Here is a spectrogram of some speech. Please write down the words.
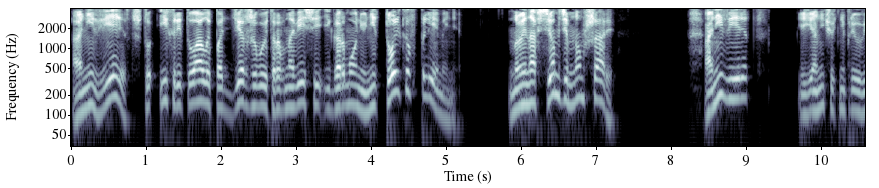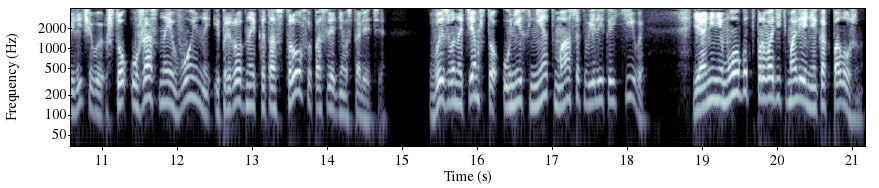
они верят, что их ритуалы поддерживают равновесие и гармонию не только в племени, но и на всем земном шаре. Они верят, и я ничуть не преувеличиваю, что ужасные войны и природные катастрофы последнего столетия вызваны тем, что у них нет масок Великой Кивы, и они не могут проводить моления как положено.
